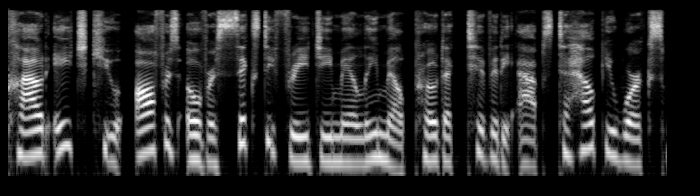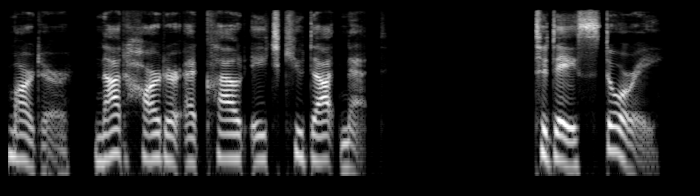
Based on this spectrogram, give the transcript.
Cloud HQ offers over 60 free Gmail email productivity apps to help you work smarter, not harder at cloudhq.net. Today's story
